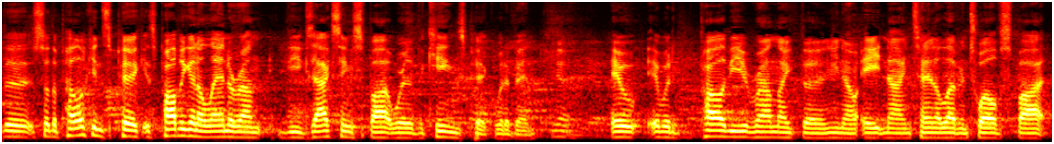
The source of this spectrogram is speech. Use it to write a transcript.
the so the Pelicans pick is probably going to land around the exact same spot where the Kings pick would have been. Yeah it, it would probably be around like the you know 8 9 10 11 12 spot.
